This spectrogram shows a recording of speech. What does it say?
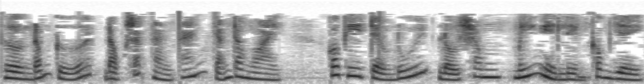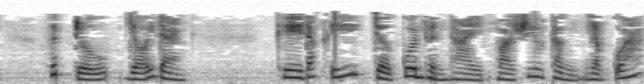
Thường đóng cửa, đọc sách hàng tháng chẳng ra ngoài, có khi trèo núi, lội sông mấy ngày liền không về, hít rượu, giỏi đàn. Khi đắc ý chờ quên hình hài mà siêu thần nhập quá,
